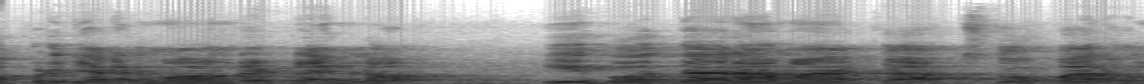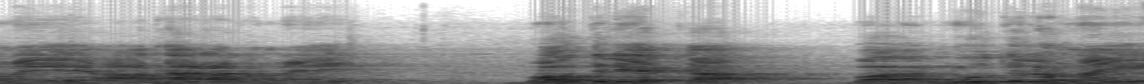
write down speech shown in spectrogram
అప్పుడు జగన్మోహన్ రెడ్డి టైంలో ఈ బౌద్ధరామ యొక్క స్తూపాలు ఉన్నాయి ఆధారాలు ఉన్నాయి బౌద్ధుల యొక్క నూతులు ఉన్నాయి.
